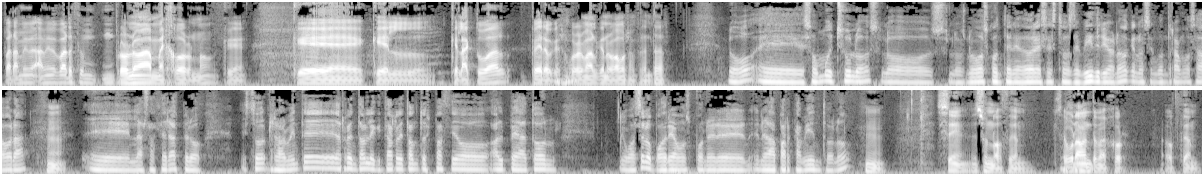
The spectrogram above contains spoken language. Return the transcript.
para mí a mí me parece un, un problema mejor no que que, que el que el actual pero que es un problema al que nos vamos a enfrentar Luego, eh, son muy chulos los, los nuevos contenedores estos de vidrio, ¿no? Que nos encontramos ahora Hmm. eh, en las aceras, pero esto realmente es rentable quitarle tanto espacio al peatón. Igual se lo podríamos poner en, en el aparcamiento, ¿no? Hmm. sí es una opción seguramente mejor opción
